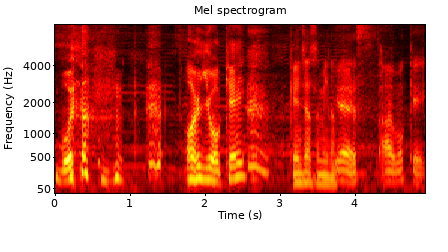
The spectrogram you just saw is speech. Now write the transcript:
뭐야? Are you okay? 괜찮습니다. Yes, I'm okay.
